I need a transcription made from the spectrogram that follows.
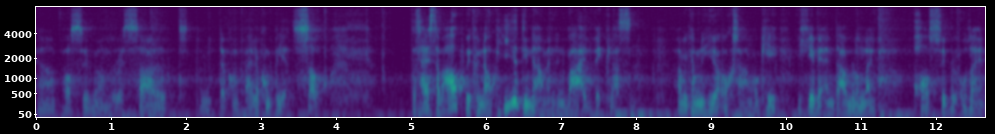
Ja, Possible und Result, damit der Compiler kompiliert. So, das heißt aber auch, wir können auch hier die Namen in Wahrheit weglassen. Ja, wir können hier auch sagen, okay, ich gebe ein Double und ein Possible oder ein,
